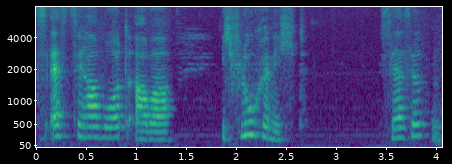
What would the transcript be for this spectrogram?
das SCH-Wort, aber ich fluche nicht. Sehr selten.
